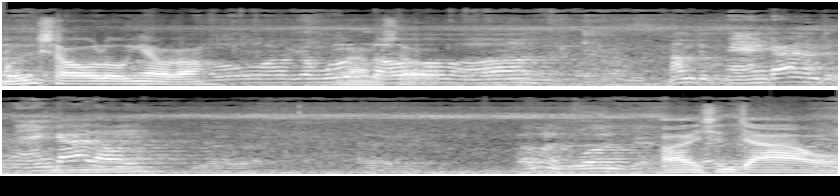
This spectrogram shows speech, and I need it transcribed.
mướn show luôn nha bà con Làm đồ sao? mà. 50 ngàn cái, 50 ngàn cái thôi. rồi xin chào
